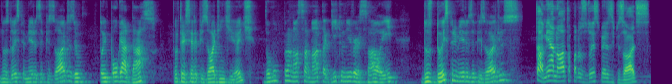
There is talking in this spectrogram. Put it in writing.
nos dois primeiros episódios. Eu tô empolgadaço pro terceiro episódio em diante. Vamos pra nossa nota Geek Universal aí dos dois primeiros episódios. Tá, minha nota para os dois primeiros episódios.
